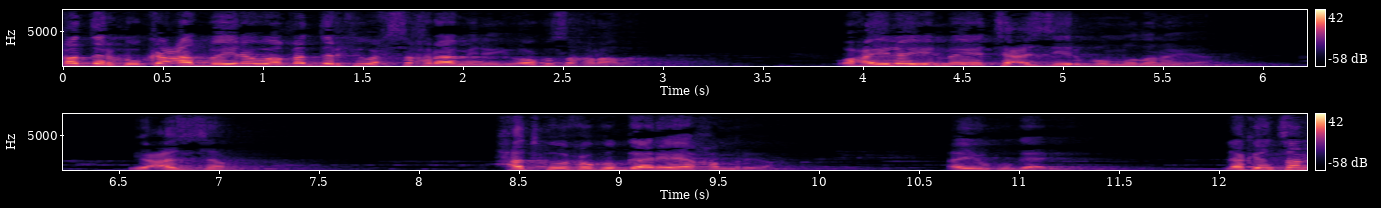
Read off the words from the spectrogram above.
Qadarku ka cabbayna waa qadarkii wax sakhraaminayo waa ku sakhraamay waxay leeyihiin maya tacziir buu mudanaya yucazar xadku wuxuu ku gaar yahay khamriga. Ayuu ku gaaryahay laakiin tan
